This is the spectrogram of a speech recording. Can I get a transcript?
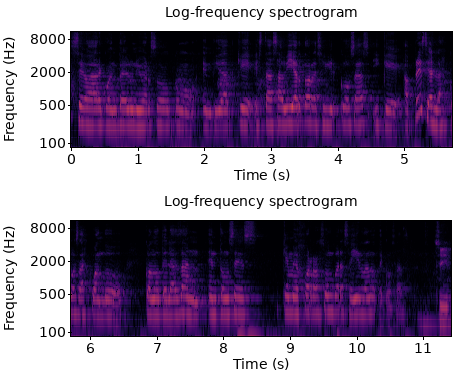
se va a dar cuenta del universo como entidad que estás abierto a recibir cosas y que aprecias las cosas cuando, cuando te las dan. Entonces, qué mejor razón para seguir dándote cosas. Sí,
